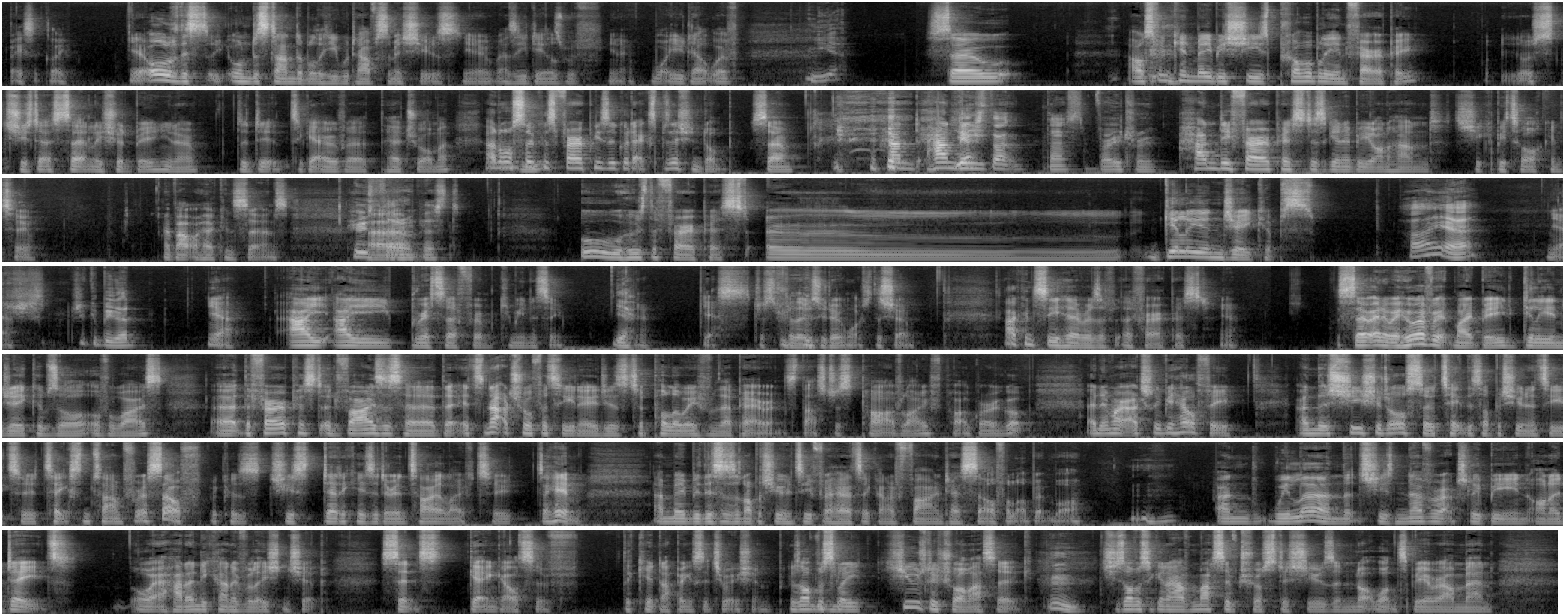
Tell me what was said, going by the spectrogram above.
basically. Yeah, all of this understandable. He would have some issues, you know, as he deals with, you know, what he dealt with. Yeah. So I was thinking maybe she's probably in therapy. She certainly should be, you know, to do, to get over her trauma, and also because therapy is a good exposition dump. So hand, handy, yes, that that's very true. handy therapist is going to be on hand. She could be talking to about her concerns. Who's Um, therapist? Ooh, who's the therapist? Oh, Gillian Jacobs. Oh yeah, Yeah, she, she could be good. yeah. I, i.e. Britta from Community. Yeah. Yes, just for those who don't watch the show. I can see her as a, a therapist, yeah. So anyway, whoever it might be, Gillian Jacobs or otherwise, uh, the therapist advises her that it's natural for teenagers to pull away from their parents. That's just part of life, part of growing up, and it might actually be healthy. And that she should also take this opportunity to take some time for herself because she's dedicated her entire life to to him, and maybe this is an opportunity for her to kind of find herself a little bit more. Mhm. And we learn that she's never actually been on a date or had any kind of relationship since getting out of the kidnapping situation because obviously hugely traumatic. Mm. She's obviously going to have massive trust issues and not want to be around men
